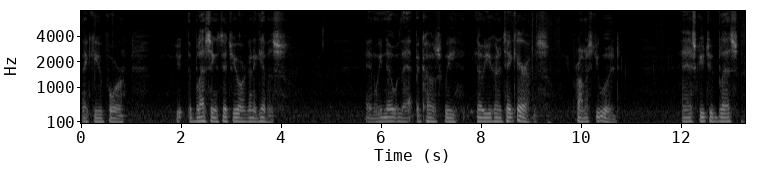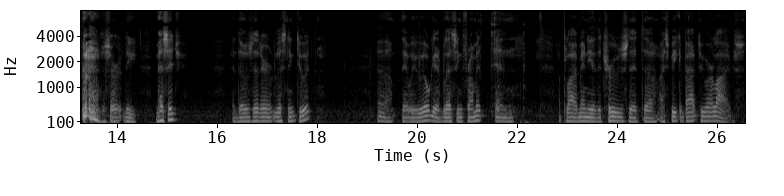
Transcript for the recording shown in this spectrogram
thank you for you, the blessings that you are going to give us. And we know that because we know you're going to take care of us. You promised you would. I ask you to bless the, the message and those that are listening to it, uh, that we will get a blessing from it and apply many of the truths that uh, I speak about to our lives.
